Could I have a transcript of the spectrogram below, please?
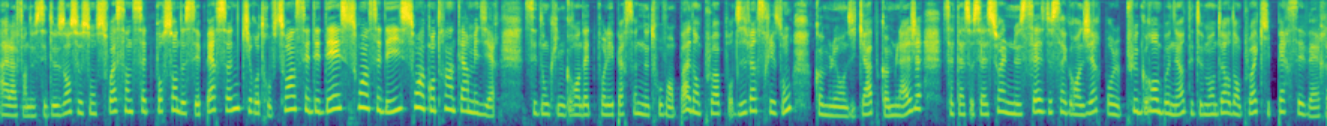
À la fin de ces 2 ans, ce sont 67% de ces personnes qui retrouvent soit un CDD, soit un CDI, soit un contrat intermédiaire. C'est donc une grande aide pour les personnes ne trouvant pas d'emploi pour diverses raisons, comme le handicap, comme l'âge. Cette association, elle ne cesse de s'agrandir pour le plus grand bonheur des demandeurs d'emploi qui persévèrent.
